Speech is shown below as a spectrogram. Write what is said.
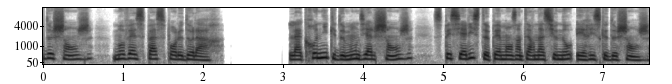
de change, mauvaise passe pour le dollar. La chronique de Mondial Change, spécialiste paiements internationaux et risques de change.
